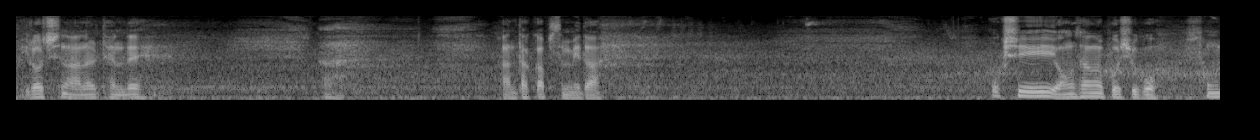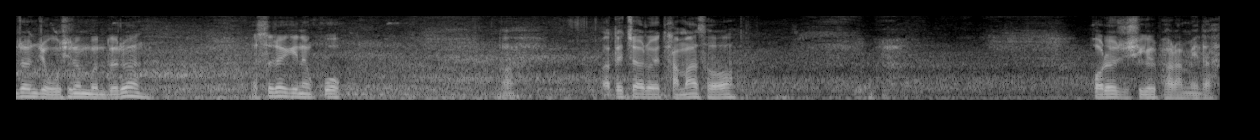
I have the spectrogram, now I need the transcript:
이렇지는 않을 텐데 아, 안타깝습니다. 혹시 영상을 보시고 송전지 오시는 분들은 쓰레기는 꼭 어, 마대자루에 담아서 버려주시길 바랍니다.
